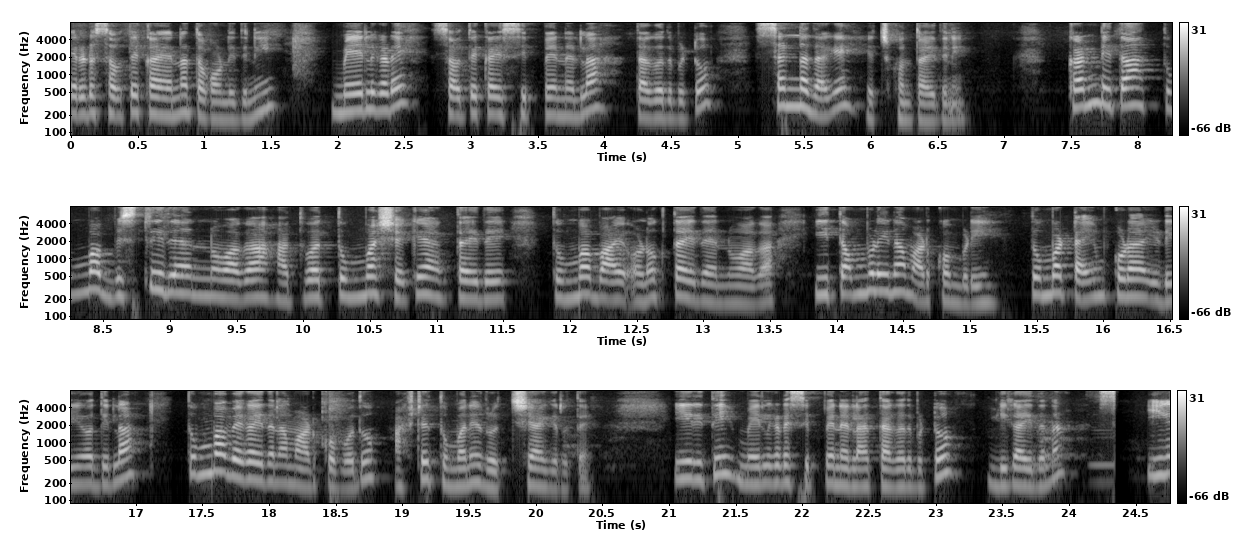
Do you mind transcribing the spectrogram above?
ಎರಡು ಸೌತೆಕಾಯನ್ನು ತೊಗೊಂಡಿದ್ದೀನಿ. ಮೇಲ್ಗಡೆ ಸೌತೆಕಾಯಿ ಸಿಪ್ಪೆನೆಲ್ಲ ತೆಗೆದುಬಿಟ್ಟು ಸಣ್ಣದಾಗಿ ಹೆಚ್ಕೊತಾ ಇದ್ದೀನಿ. ಖಂಡಿತ ತುಂಬ ಬಿಸಿಲಿದೆ ಅನ್ನುವಾಗ ಅಥವಾ ತುಂಬ ಸೆಕೆ ಆಗ್ತಾಯಿದೆ ತುಂಬ ಬಾಯಿ ಒಣಗ್ತಾ ಇದೆ ಅನ್ನುವಾಗ ಈ ತಂಬುಳಿನ ಮಾಡ್ಕೊಂಬಿಡಿ. ತುಂಬ ಟೈಮ್ ಕೂಡ ಹಿಡಿಯೋದಿಲ್ಲ, ತುಂಬ ಬೇಗ ಇದನ್ನು ಮಾಡ್ಕೋಬೋದು, ಅಷ್ಟೇ ತುಂಬಾ ರುಚಿಯಾಗಿರುತ್ತೆ. ಈ ರೀತಿ ಮೇಲ್ಗಡೆ ಸಿಪ್ಪೆನೆಲ್ಲ ತೆಗೆದುಬಿಟ್ಟು ಈಗ ಇದನ್ನು ಈಗ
